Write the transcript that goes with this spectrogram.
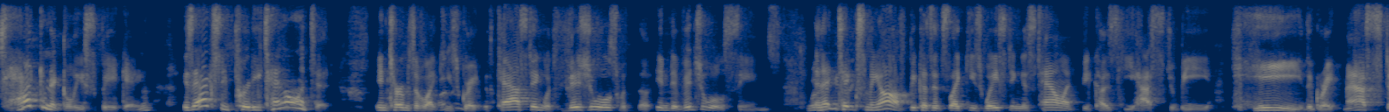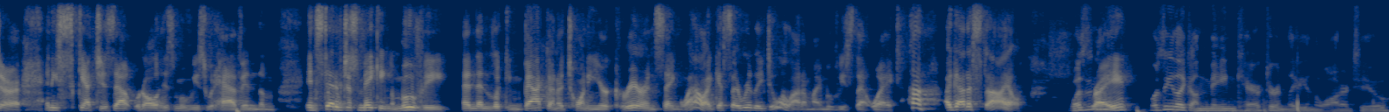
technically speaking, is actually pretty talented. In terms of like he's great with casting, with visuals, with the individual scenes. And that like- ticks me off because it's like he's wasting his talent because he has to be he, the great master. And he sketches out what all his movies would have in them instead of just making a movie and then looking back on a 20 year career and saying, wow, I guess I really do a lot of my movies that way. Huh, I got a style, wasn't right? He, wasn't he like a main character in Lady in the Water too?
